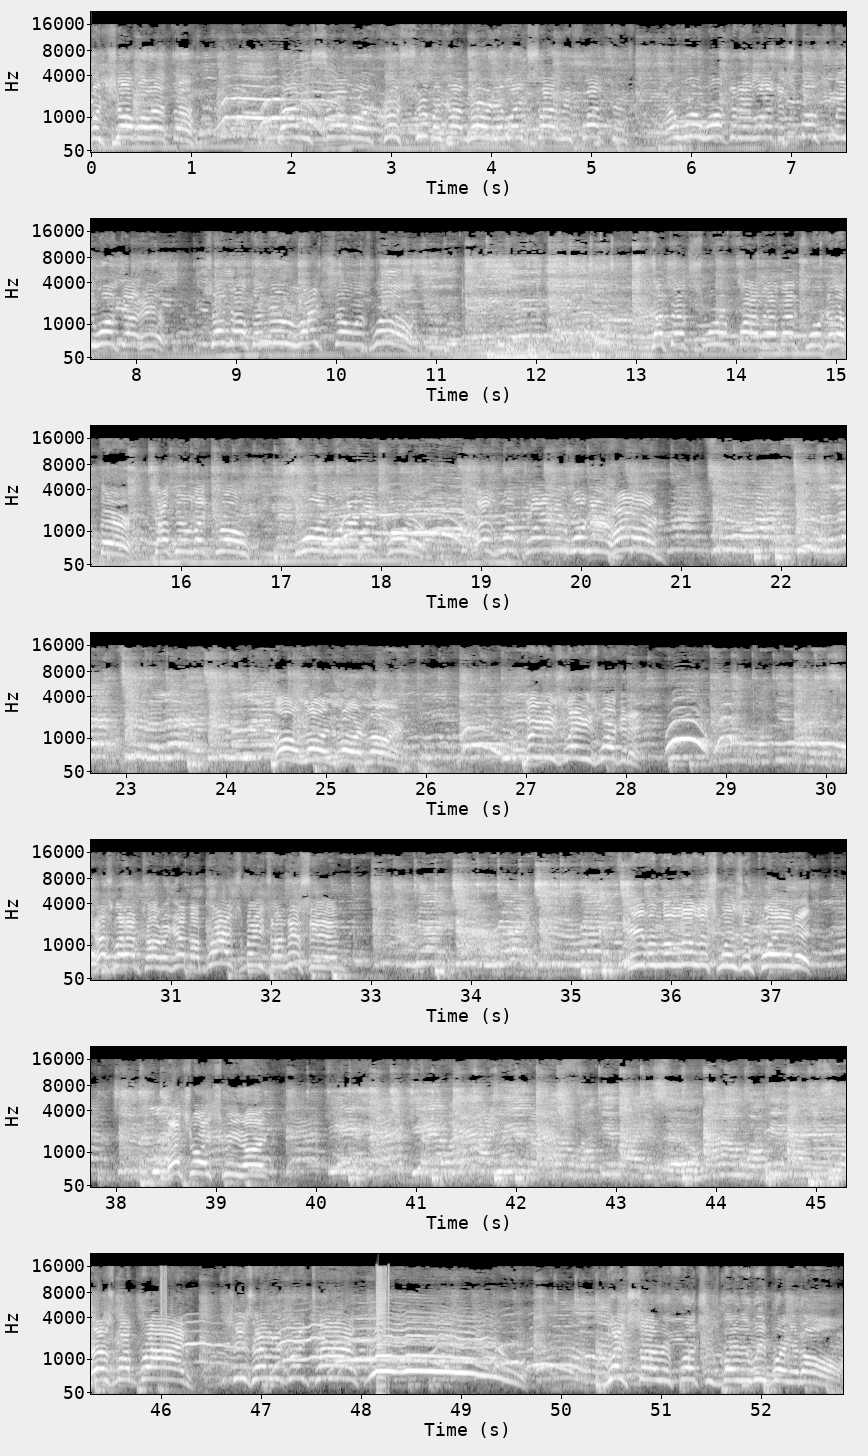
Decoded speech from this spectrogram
George Shovel at the Patty Selmer and Chris Schumann got married in Lakeside Reflections, and we're working it like it's supposed to be worked out here. Check out the new light show as well. Got that Swarm 5FX working up there. Got the Electro Swarm working in that corner. As we're playing and working hard. Oh, Lord, Lord, Lord. Look at these ladies working it. I'm talking about. My bridesmaids on this end. Even the littlest ones are playing it. That's right, sweetheart. There's my bride. She's having a great time. Woo! Lakeside Reflections, baby. We bring it all.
